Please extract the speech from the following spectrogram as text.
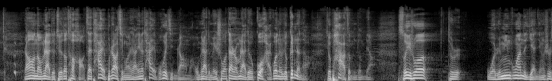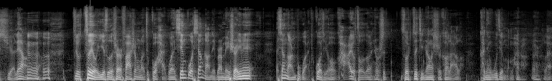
然后呢，我们俩就觉得特好，在他也不知道情况下，因为他也不会紧张嘛，我们俩就没说。但是我们俩就过海关的时候就跟着他，就怕怎么怎么样。所以说，就是我人民公安的眼睛是雪亮的。就最有意思的事儿发生了，就过海关，先过香港那边没事儿，因为香港人不管，就过去以后，咔又走走，说是做最紧张的时刻来了，看见武警了嘛，嗯来，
